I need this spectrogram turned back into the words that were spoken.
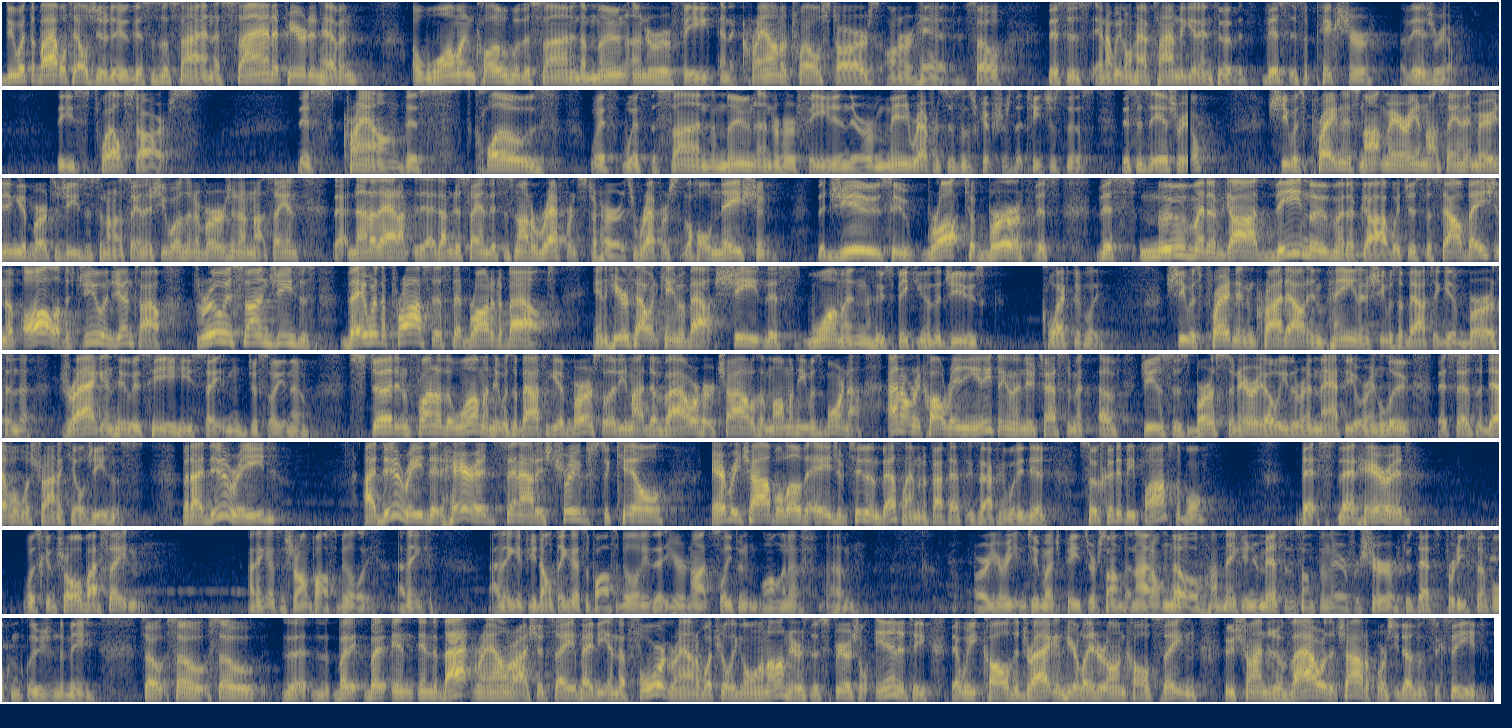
Do what the Bible tells you to do. This is a sign. A sign appeared in heaven a woman clothed with the sun and the moon under her feet and a crown of 12 stars on her head. So, this is, and we don't have time to get into it, but this is a picture of Israel. These 12 stars, this crown, this clothed with, with the sun and the moon under her feet. And there are many references in the scriptures that teach us this. This is Israel. She was pregnant. It's not Mary. I'm not saying that Mary didn't give birth to Jesus, and I'm not saying that she wasn't a virgin. I'm not saying that none of that. I'm just saying this is not a reference to her. It's a reference to the whole nation. The Jews who brought to birth this, this movement of God, the movement of God, which is the salvation of all of us, Jew and Gentile, through his son Jesus, they were the process that brought it about. And here's how it came about. She, this woman who's speaking of the Jews collectively, she was pregnant and cried out in pain as she was about to give birth. And the dragon, who is he? He's Satan, just so you know, stood in front of the woman who was about to give birth so that he might devour her child at the moment he was born. Now, I don't recall reading anything in the New Testament of Jesus' birth scenario, either in Matthew or in Luke, that says the devil was trying to kill Jesus. But I do read I do read that Herod sent out his troops to kill every child below the age of two in Bethlehem. And in fact, that's exactly what he did. So, could it be possible that, that Herod was controlled by Satan? I think that's a strong possibility. I think, I think if you don't think that's a possibility, that you're not sleeping long enough. Um, or you're eating too much pizza or something. I don't know. I'm thinking you're missing something there for sure, because that's a pretty simple conclusion to me. So, so, so, the, the, but, but in, in the background, or I should say, maybe in the foreground of what's really going on here is this spiritual entity that we call the dragon here later on called Satan, who's trying to devour the child. Of course, he doesn't succeed.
